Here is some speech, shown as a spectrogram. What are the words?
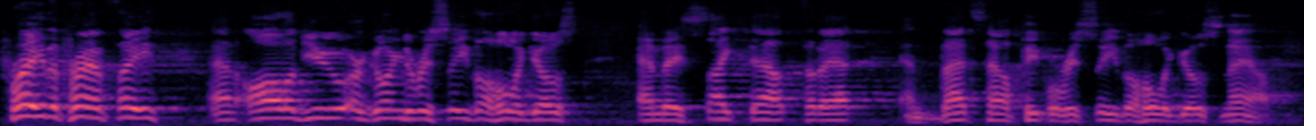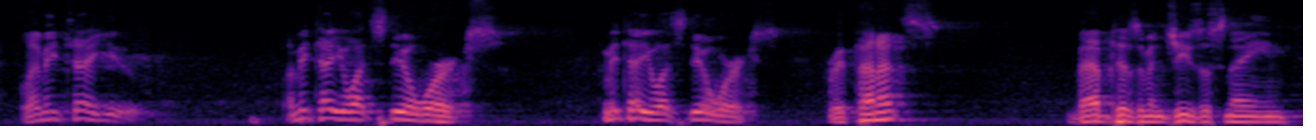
pray the prayer of faith and all of you are going to receive the Holy Ghost. And they psyched out for that. And that's how people receive the Holy Ghost now. Let me tell you, let me tell you what still works. Let me tell you what still works. Repentance, baptism in Jesus' name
